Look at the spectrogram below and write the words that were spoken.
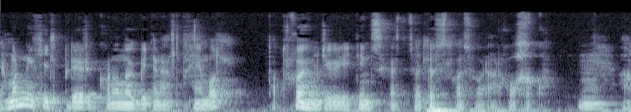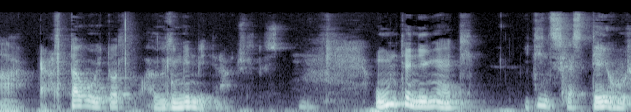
ямар нэг хэлбэрээр коронавиг бид нар алдах юм бол тодорхой хэмжээгээр эдийн засгаас золиослохоос өөр арга байхгүй Аа алтаагүй үед бол хоёуланг нь бид нар авч үлдэх шин. Үүнтэй нэгэн адил эдийн засгаас дээгүр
